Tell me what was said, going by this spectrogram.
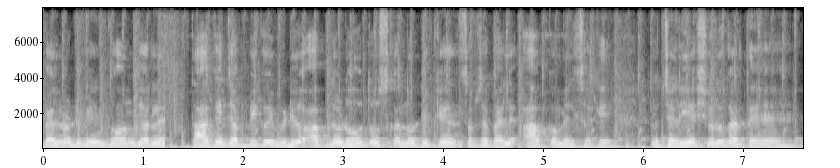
बेल नोटिफिकेशन को ऑन कर लें। ताकि जब भी कोई वीडियो अपलोड हो तो उसका नोटिफिकेशन सबसे पहले आपको मिल सके। तो चलिए शुरू करते हैं।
